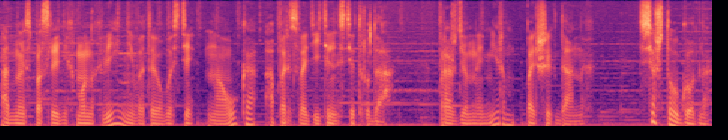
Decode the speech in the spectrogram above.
Одно из последних модных веяний в этой области – наука о производительности труда, порожденная миром больших данных. Все что угодно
